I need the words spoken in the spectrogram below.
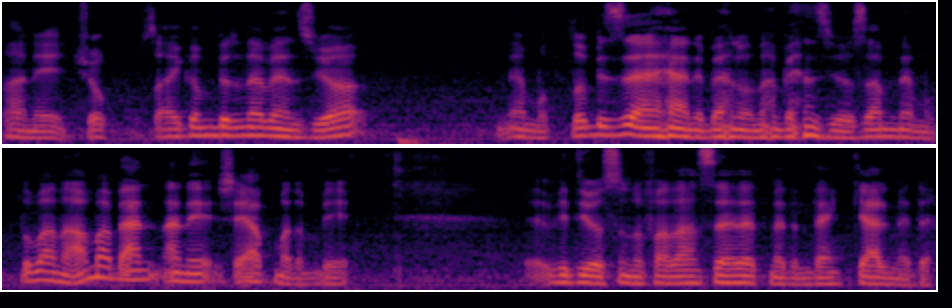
hani çok saygın birine benziyor. Ne mutlu bize yani ben ona benziyorsam ne mutlu bana ama ben hani şey yapmadım bir videosunu falan seyretmedim denk gelmedi.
